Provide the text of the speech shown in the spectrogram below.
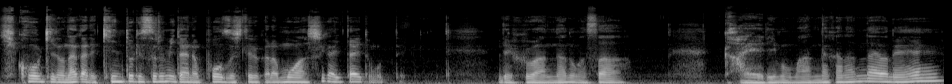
飛行機の中で筋トレするみたいなポーズしてるからもう足が痛いと思って。で不安なのがさ帰りも真ん中なんだよね。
